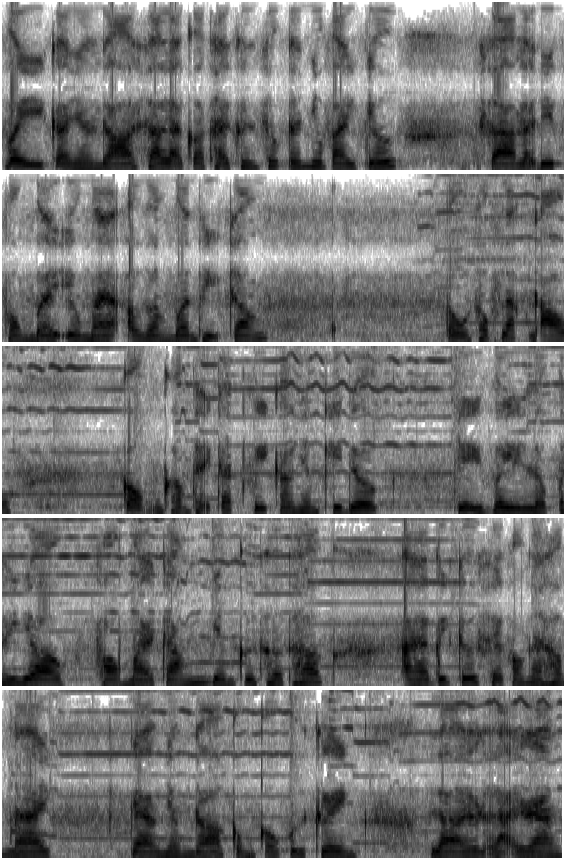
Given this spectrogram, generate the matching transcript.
vì cả nhân đó sao lại có thể khinh suất đến như vậy chứ? Sao lại đi phong bế yêu ma ở gần bên thị trấn? Tụ thúc lắc đầu, cũng không thể trách vị cao nhân khi được. Chỉ vì lúc bấy giờ phòng ma trắng dân cư thơ thớt, ai biết trước sẽ có ngày hôm nay. Cao nhân đó cũng có quy truyền, lời lại rằng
